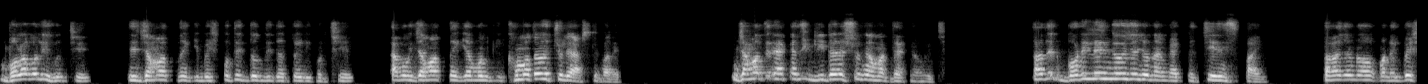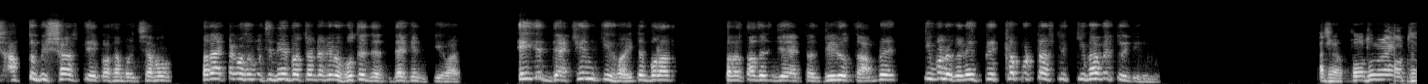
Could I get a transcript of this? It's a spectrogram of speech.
বলা বলি হচ্ছে যে জামাত নাকি বেশ প্রতিদ্বন্দ্বিতা তৈরি করছে এবং জামাত নাকি এমনকি ক্ষমতাও চলে আসতে পারে। জামাতের একাধিক লিডারের সঙ্গে আমার দেখা হয়েছে। তাদের বডি ল্যাঙ্গুয়েজের জন্য আমি একটা চেঞ্জ পাই। তারা যেন মানে বেশ আত্মবিশ্বাস দিয়ে কথা বলছে এবং তারা একটা কথা বলছে, নির্বাচনটা কিন্তু হতে দেন, দেখেন কি হয়। এই যে দেখেন কি হয়, এটা বলার তারা তাদের যে একটা দৃঢ়তা, আপনি কি মনে করেন, এই প্রেক্ষাপটটা আসলে কীভাবে তৈরি হলো? আচ্ছা প্রথমে কথা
